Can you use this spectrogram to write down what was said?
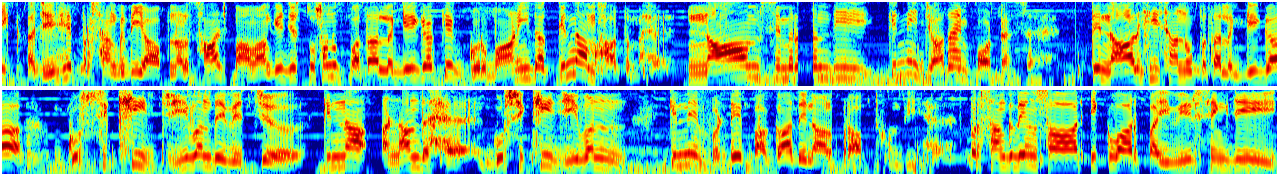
ਇੱਕ ਅਜਿਹੇ ਪ੍ਰਸੰਗ ਦੀ ਆਪ ਨਾਲ ਸਾਂਝ ਪਾਵਾਂਗੇ, ਜਿਸ ਤੋਂ ਸਾਨੂੰ ਪਤਾ ਲੱਗੇਗਾ ਕਿ ਗੁਰਬਾਣੀ ਦਾ ਕਿੰਨਾ ਮਹੱਤਵ ਹੈ। ਨਾਮ ਸਿਮਰਨ ਦੀ ਕਿੰਨੀ ਜ਼ਿਆਦਾ ਇੰਪੋਰਟੈਂਸ ਹੈ। ਤੇ ਨਾਲ ਹੀ ਸਾਨੂੰ ਪਤਾ ਲੱਗੇਗਾ ਗੁਰਸਿੱਖੀ ਜੀਵਨ ਦੇ ਵਿੱਚ ਕਿੰਨਾ ਆਨੰਦ ਹੈ। ਗੁਰਸਿੱਖੀ ਜੀਵਨ ਕਿੰਨੇ ਵੱਡੇ ਭਾਗਾਂ ਦੇ ਨਾਲ ਪ੍ਰਾਪਤ ਹੁੰਦੀ ਹੈ। ਪ੍ਰਸੰਗ ਦੇ ਅਨੁਸਾਰ ਇੱਕ ਵਾਰ ਭਾਈ ਵੀਰ ਸਿੰਘ ਜੀ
